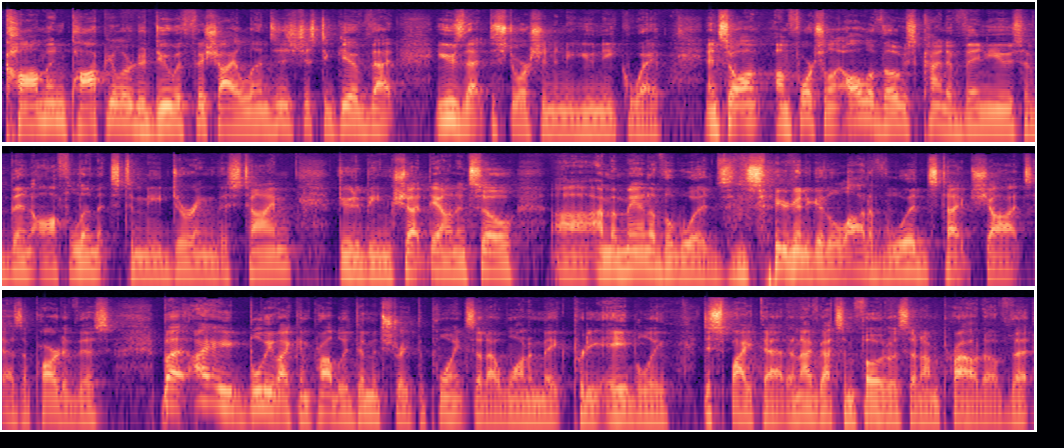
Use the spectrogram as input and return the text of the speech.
common, popular to do with fisheye lenses just to give that, use that distortion in a unique way. And so um, unfortunately, all of those kind of venues have been off limits to me during this time due to being shut down. And so uh, I'm a man of the woods. And so you're gonna get a lot of woods type shots as a part of this. But I believe I can probably demonstrate the points that I wanna make pretty ably despite that. And I've got some photos that I'm proud of that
